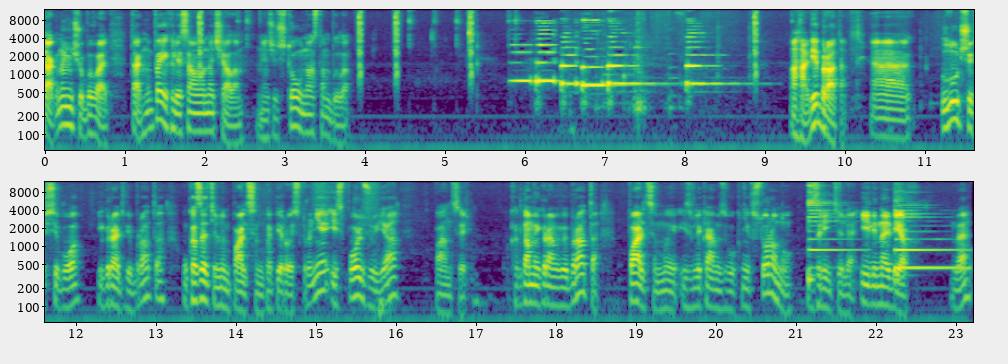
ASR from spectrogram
Так, ну ничего, бывает. Так, ну поехали с самого начала. Значит, что у нас там было? Ага, вибрато. Э, лучше всего играть вибрато указательным пальцем по первой струне, используя панцирь. Когда мы играем вибрато, пальцем мы извлекаем звук не в сторону зрителя или наверх, да,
